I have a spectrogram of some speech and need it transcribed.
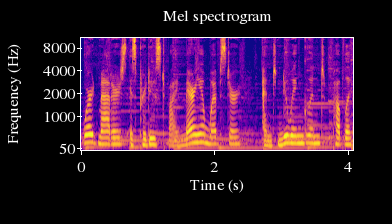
Word Matters is produced by Merriam Webster and New England Public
